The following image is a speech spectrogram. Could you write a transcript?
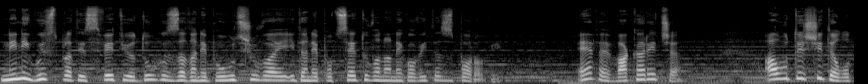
не ни го испрати Светиот Дух за да не поучува и да не подсетува на неговите зборови. Еве, вака рече. А утешителот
